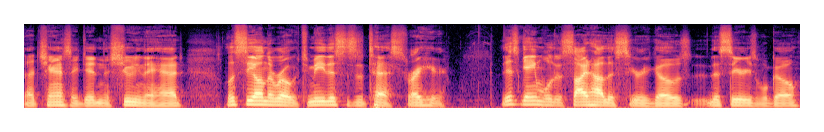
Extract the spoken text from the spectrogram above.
that chance they did in the shooting they had. Let's see on the road. To me, this is a test right here. This game will decide how this series goes. This series will go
